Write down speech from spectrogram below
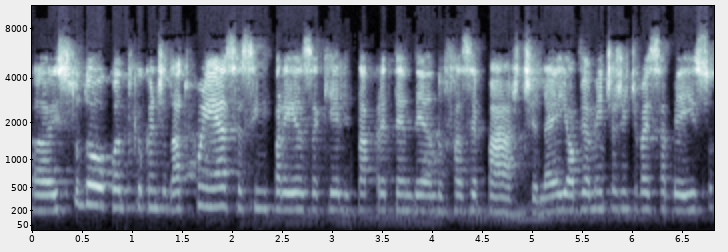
uh, estudou, quanto que o candidato conhece essa empresa que ele está pretendendo fazer parte, né? E obviamente a gente vai saber isso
